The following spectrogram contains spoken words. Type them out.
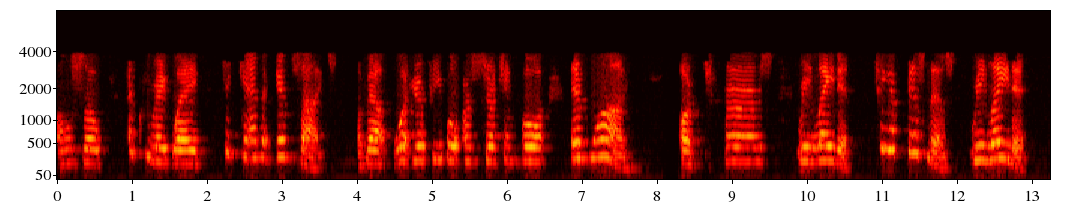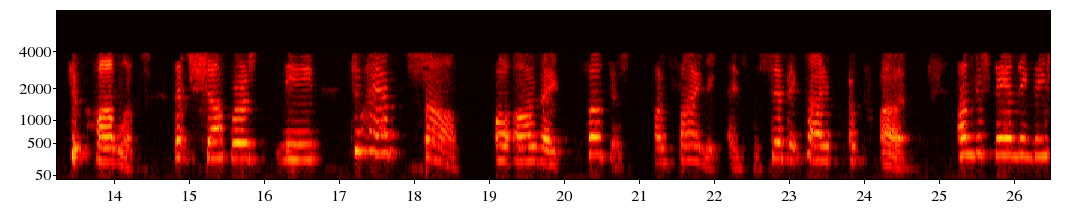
also a great way to gather insights about what your people are searching for and why, or terms related to your business, related to problems that shoppers need to have solved or are they focused on finding a specific type of product? Understanding these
